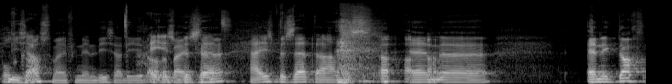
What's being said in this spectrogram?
podcast. Lisa. Mijn vriendin Lisa, die jullie Hij is allebei kennen. bezet. Hij is bezet, dames. Oh, oh, En, eh, en ik dacht,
